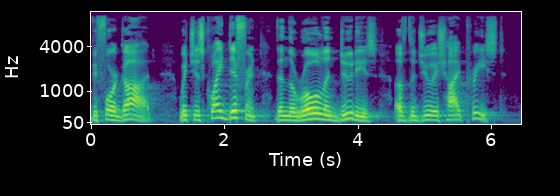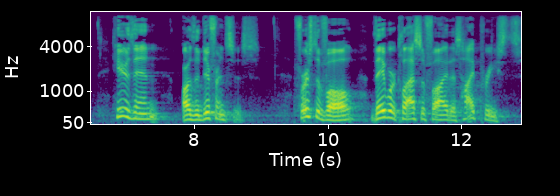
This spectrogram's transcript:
before God, which is quite different than the role and duties of the Jewish high priest. Here then are the differences. First of all, they were classified as high priests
